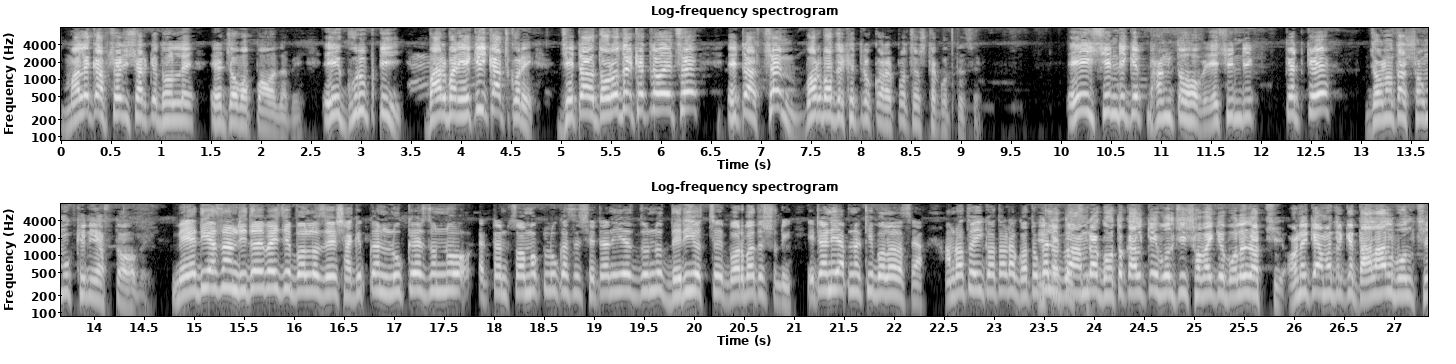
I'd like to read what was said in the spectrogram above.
মালেক আফসারি স্যারকে ধরলে এর জবাব পাওয়া যাবে। এই গ্রুপটি বারবার একই কাজ করে, যেটা দরদের ক্ষেত্রে হয়েছে, এটা সেম বরবাদের ক্ষেত্রে করার প্রচেষ্টা করতেছে। এই সিন্ডিকেট ভাঙতে হবে, এই সিন্ডিকেটকে জনতার সম্মুখে নিয়ে আসতে হবে। মেহেদি হাসান হৃদয় ভাই যে বলল যে শাকিব খান লুকের জন্য একটা চমক লুক আছে সেটা নিয়ে জন্য দেরি হচ্ছে বরবাদের শুটিং। এটা নিয়ে আপনার কি বলার আছে? আমরা তো এই কথাটা গতকালই তো আমরা গতকালকে বলছি সবাইকে বলে যাচ্ছি। অনেকে আমাদেরকে দালাল বলছে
